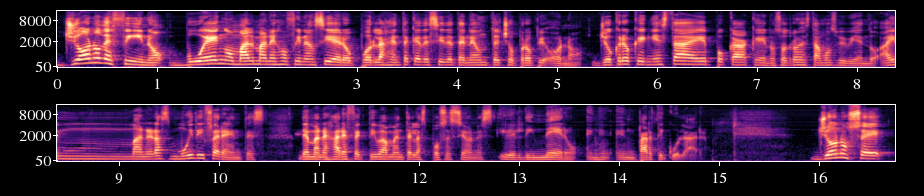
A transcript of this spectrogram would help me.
Yo no defino buen o mal manejo financiero por la gente que decide tener un techo propio o no. Yo creo que en esta época que nosotros estamos viviendo hay maneras muy diferentes de manejar efectivamente las posesiones y el dinero en, en particular. Yo no sé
